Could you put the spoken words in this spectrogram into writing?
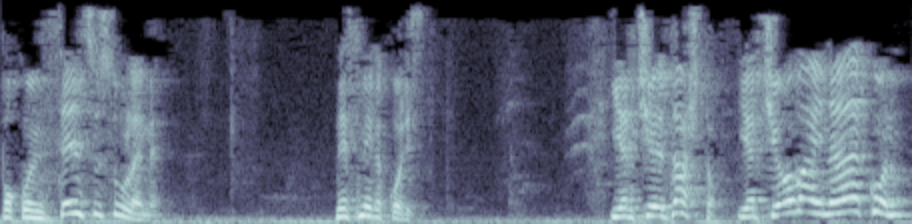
po konsensusu leme. Ne smije ga koristiti. Jer će, zašto? Jer će ovaj nakon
